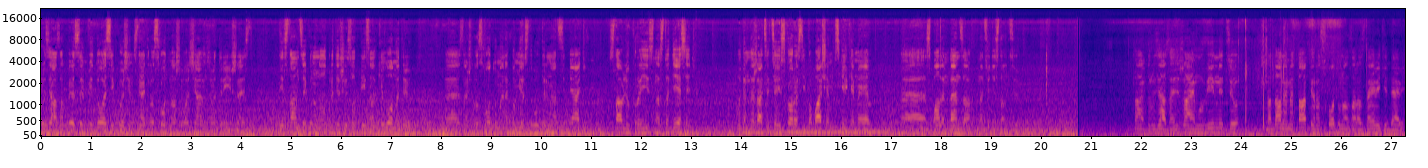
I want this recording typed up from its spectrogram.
друзі, записуємо відосик, хочемо зняти розход нашого челенджера 3.6. Дистанцію, яку нам треба пройти 650 кілометрів. Е, Значить, розход у мене по місту був 13,5. Ставлю круїз на 110. Будемо держатися цієї скорості побачимо, скільки ми е, спалимо бенза на цю дистанцію. Так, друзі, заїжджаємо у Вінницю. На даному етапі розход у нас зараз 9,9.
